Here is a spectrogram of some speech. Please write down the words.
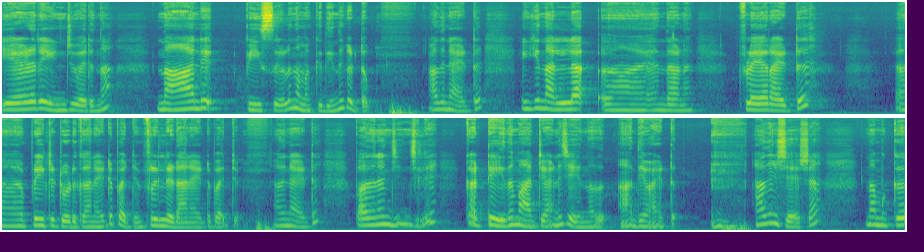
ഏഴര ഇഞ്ച് വരുന്ന നാല് പീസുകൾ നമുക്കിതിൽ നിന്ന് കിട്ടും. അതിനായിട്ട് എനിക്ക് നല്ല എന്താണ് ഫ്ലെയർ ആയിട്ട് പ്ലീറ്റ് ഇട്ട് കൊടുക്കാനായിട്ട് പറ്റും. ഫ്രില്ലിടാനായിട്ട് പറ്റും. അതിനായിട്ട് പതിനഞ്ച് ഇഞ്ചിൽ കട്ട് ചെയ്ത് മാറ്റുകയാണ് ചെയ്യുന്നത് ആദ്യമായിട്ട്. അതിനുശേഷം നമുക്ക്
